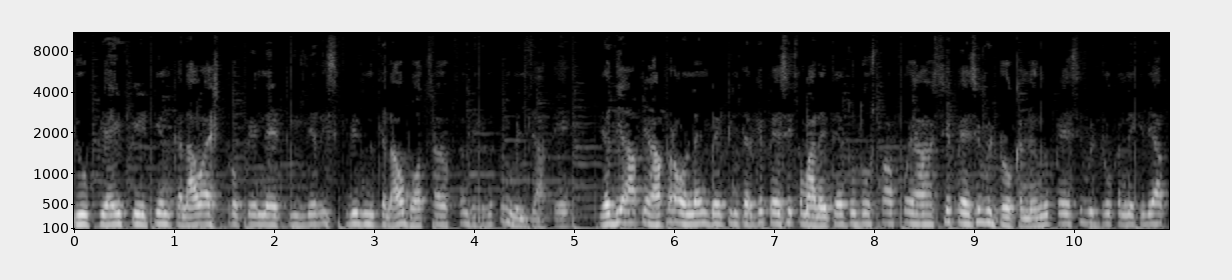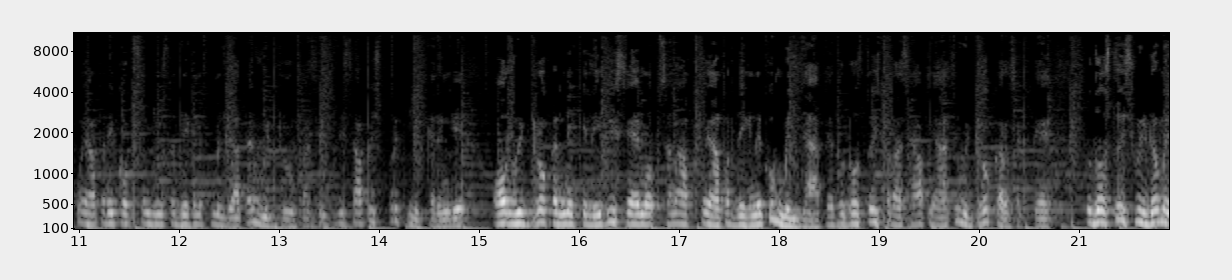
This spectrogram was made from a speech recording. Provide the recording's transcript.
यू पी आई पेटीएम के अलावा एस्ट्रो पे नेट रीलियर स्क्रीन के अलावा बहुत सारे ऑप्शन देखने को मिल जाते हैं। यदि आप यहाँ पर ऑनलाइन बैटिंग करके पैसे कमा लेते हैं तो दोस्तों आपको यहाँ से पैसे विड्रॉ करने होंगे। पैसे विड्रॉ करने के लिए आपको यहाँ पर एक ऑप्शन दूसरा देखने को मिल जाता है विड्रॉ का। सिंपली से आप इस पर क्लिक करेंगे और विड्रॉ करने के लिए भी सेम ऑप्शन आपको यहाँ पर देखने को मिल जाते हैं। तो दोस्तों इस तरह से आप यहाँ से विड्रॉ कर सकते हैं। तो दोस्तों, इस वीडियो में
